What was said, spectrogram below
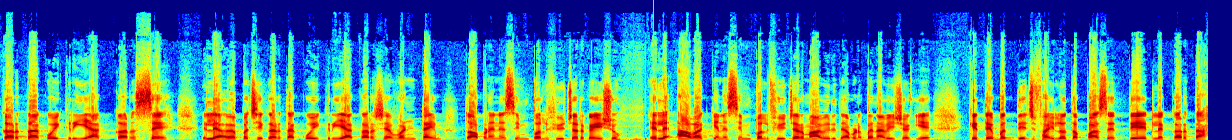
કરતા કોઈ ક્રિયા કરશે. એટલે હવે પછી કરતા કોઈ ક્રિયા કરશે વન ટાઈમ તો આપણે એને સિમ્પલ ફ્યુચર કહીશું. એટલે આ વાક્યને સિમ્પલ ફ્યુચરમાં આવી રીતે આપણે બનાવી શકીએ કે તે બધી જ ફાઇલો તપાસે તે એટલે કરતા.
